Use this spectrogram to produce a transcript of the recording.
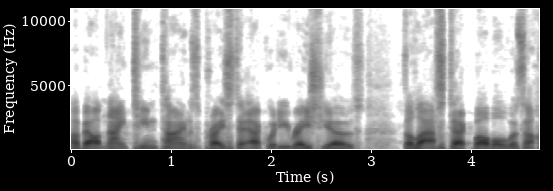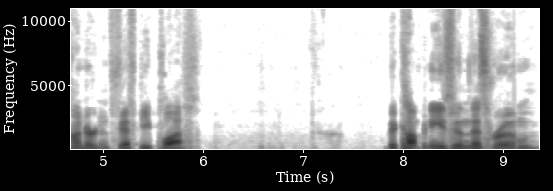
about 19 times price to equity ratios. The last tech bubble was 150 plus. The companies in this room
